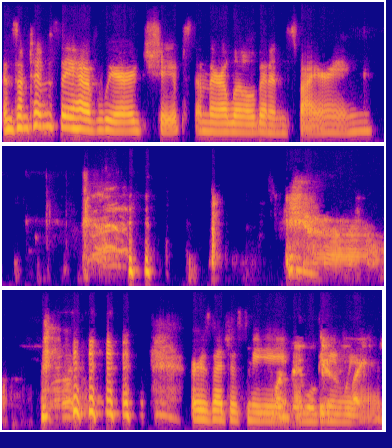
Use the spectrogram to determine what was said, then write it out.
and sometimes they have weird shapes and they're a little bit inspiring. Yeah. or is that just me One day we'll being weird?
